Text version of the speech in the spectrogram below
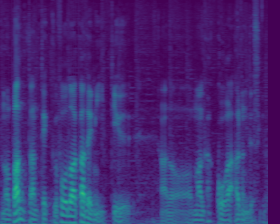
あのバンタンテックフォードアカデミーっていう、あのまあ、学校があるんですけど、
